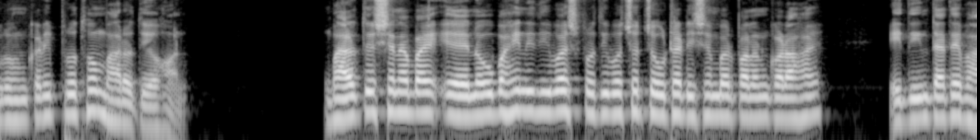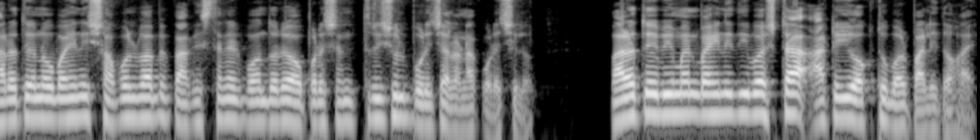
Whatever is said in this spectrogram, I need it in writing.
গ্রহণকারী প্রথম ভারতীয় হন। ভারতীয় সেনাবাহিনী নৌবাহিনী দিবস প্রতি বছর চৌঠা ডিসেম্বর পালন করা হয়। এই দিনটাতে ভারতীয় নৌবাহিনী সফলভাবে পাকিস্তানের বন্দরে অপারেশন ত্রিশূল পরিচালনা করেছিল। ভারতীয় বিমান বাহিনী দিবসটা আটই অক্টোবর পালিত হয়।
